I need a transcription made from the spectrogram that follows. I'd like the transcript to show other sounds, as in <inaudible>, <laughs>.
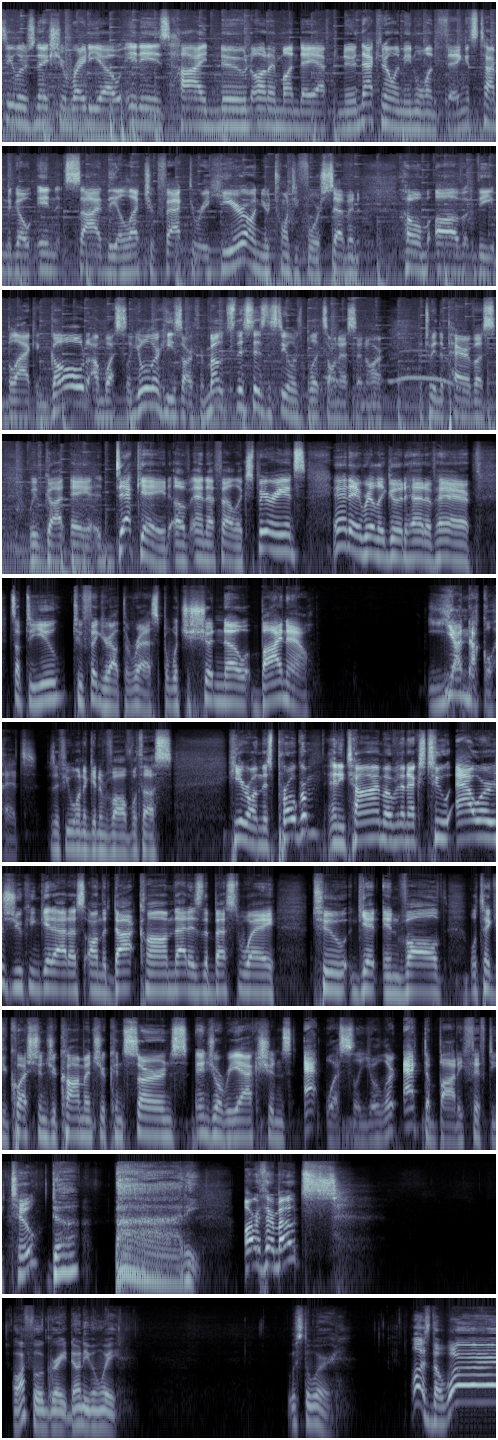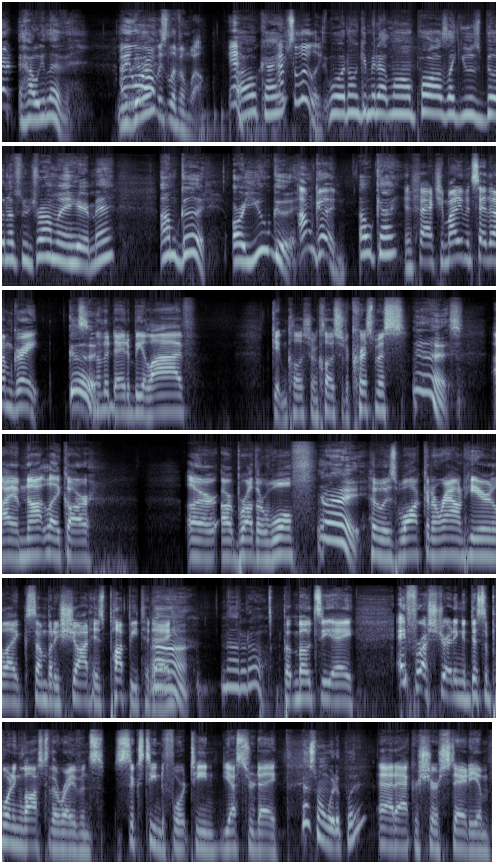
Steelers Nation Radio? It is high noon on a Monday afternoon. That can only mean one thing. It's time to go inside the Electric Factory here on your 24 7 home of the black and gold. I'm Wesley Euler. He's Arthur Moats. This is the Steelers Blitz on SNR. Between the pair of us, we've got a decade of NFL experience and a really good head of hair. It's up to you to figure out the rest. But what you should know by now, ya knuckleheads, is if you want to get involved with us here on this program anytime over the next two hours you can get at us on the dot com that is the best way to get involved we'll take your questions your comments your concerns and your reactions at wesley euler at the body 52 The body. arthur moats Oh, I feel great. Don't even wait. What's the word? What's the word How we living? i You mean we're always living well yeah Oh, okay. absolutely Well, don't give me that long pause like you was building up some drama in here, man. I'm good. Are you good? i'm good okay. in fact you might even say that i'm great it's Good. another day to be alive getting closer and closer to christmas Yes. i am not like our our, our brother wolf Right. who is walking around here like somebody shot his puppy today. Uh, not at all. But Motzi, a a frustrating and disappointing loss to the Ravens, 16 to 14 yesterday That's one way to put it. at Acrisure Stadium.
